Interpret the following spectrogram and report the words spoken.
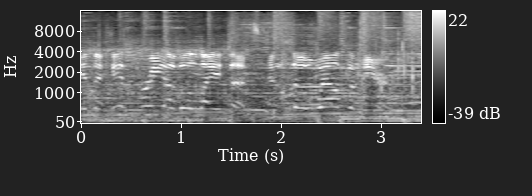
in the history of Olathe. And so welcome here.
